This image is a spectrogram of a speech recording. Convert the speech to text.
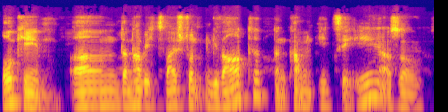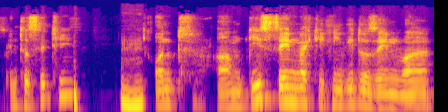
Okay, ähm, dann habe ich zwei Stunden gewartet. Dann kam ein ICE, also Intercity. Mhm. Und ähm, die Szenen möchte ich nie wiedersehen, weil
